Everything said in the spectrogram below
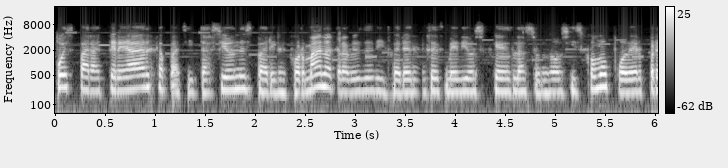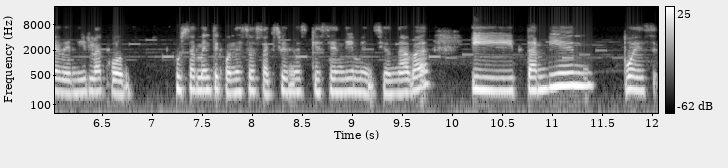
pues para crear capacitaciones, para informar a través de diferentes medios qué es la zoonosis, cómo poder prevenirla con justamente con esas acciones que Sandy mencionaba y también pues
